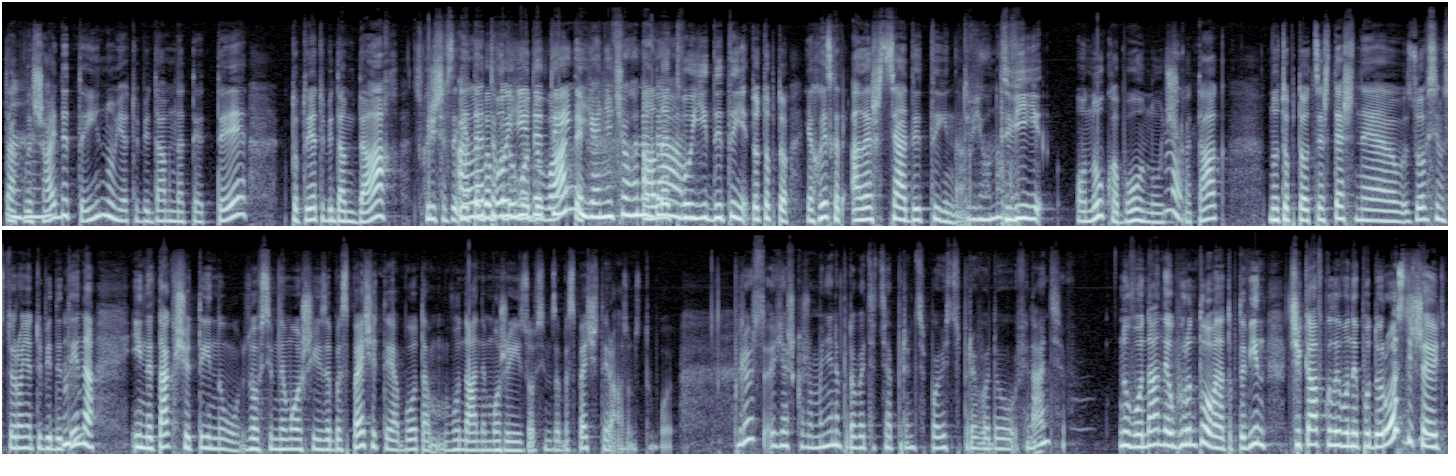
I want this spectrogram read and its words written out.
Так, Мгм. лишай дитину, я тобі дам на ТТ, тобто я тобі дам дах, скоріше все, я але тебе буду годувати. дитині я нічого не але дам. твоїй дитині, то, тобто, я хотів сказати, але ж ця дитина, Твій онук. твій онук або онучка, Ну. так? Ну, тобто, це ж теж не зовсім стороння тобі дитина, і не так, що ти ну, зовсім не можеш її забезпечити, або там вона не може її зовсім забезпечити разом з тобою. Плюс, я ж кажу, мені не подобається ця принциповість з приводу фінансів. ну вона не обґрунтована. Тобто він чекав, коли вони подорослішають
